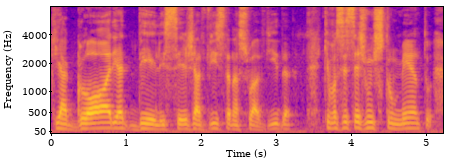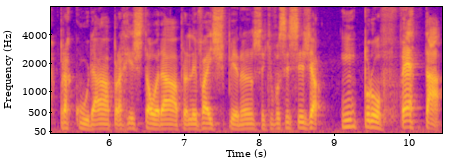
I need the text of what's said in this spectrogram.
Que a glória dele seja vista na sua vida, que você seja um instrumento para curar, para restaurar, para levar esperança, que você seja um profeta,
